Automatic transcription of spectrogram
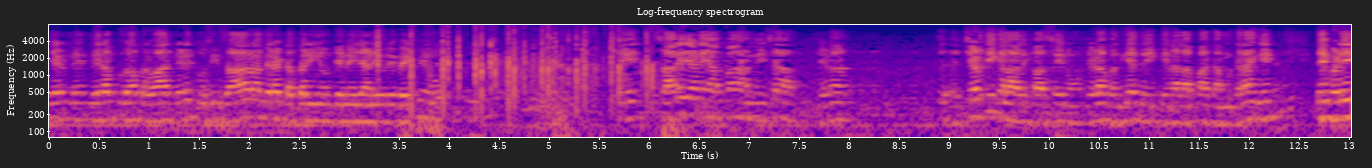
ਜਿਹੜਾ ਮੇਰਾ ਪੂਰਾ ਪਰਿਵਾਰ, ਜਿਹੜੇ ਤੁਸੀਂ ਸਾਰਾ ਮੇਰਾ ਟੱਬਰ ਹੀ ਹੋ, ਜਿੰਨੇ ਜਾਣੇ ਉਰੇ ਬੈਠੇ ਹੋ। ਤੇ ਸਾਰੇ ਜਾਣੇ ਆਪਾਂ ਹਮੇਸ਼ਾ ਜਿਹੜਾ ਚੜ੍ਹਦੀ ਕਲਾ ਵਾਲੇ ਪਾਸੇ ਨੂੰ, ਜਿਹੜਾ ਵਧੀਆ ਤਰੀਕੇ ਨਾਲ ਆਪਾਂ ਕੰਮ ਕਰਾਂਗੇ। ਤੇ ਬੜੇ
